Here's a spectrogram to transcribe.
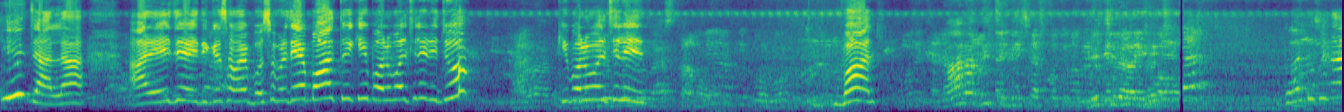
কি জ্বালা। আর এই যে এইদিকে সবাই বসে পড়েছে বল, তুই কি বল বলছিলি, রিজু? কি বল। বলছিলিস বল। বলছিস না?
